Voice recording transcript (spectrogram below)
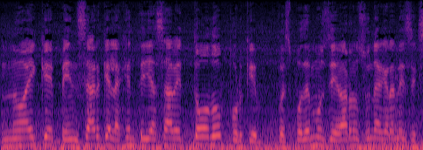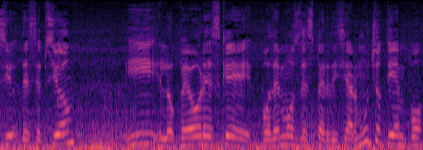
no hay que pensar que la gente ya sabe todo porque pues podemos llevarnos una gran decepción y lo peor es que podemos desperdiciar mucho tiempo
